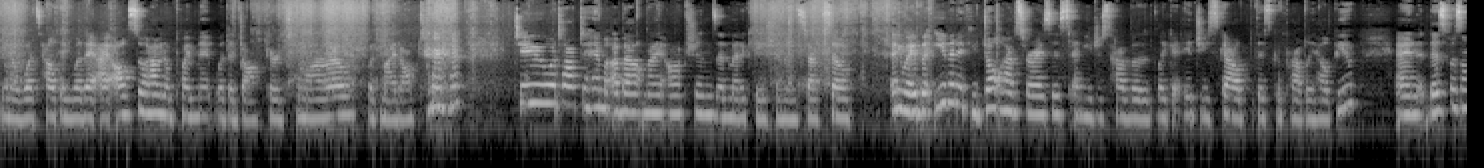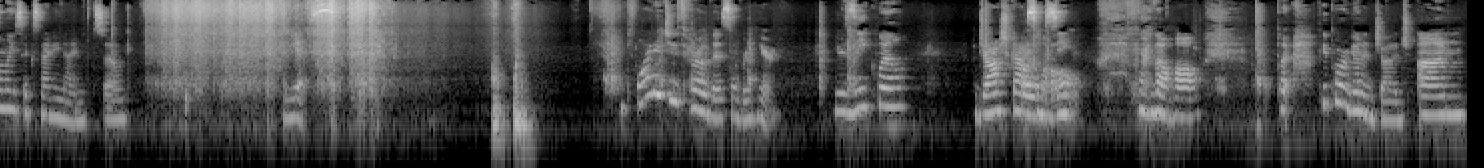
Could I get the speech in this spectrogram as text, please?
you know what's helping with it. I also have an appointment with a doctor tomorrow with my doctor to talk to him about my options and medication and stuff. So anyway, but even if you don't have psoriasis and you just have a like an itchy scalp, this could probably help you. And this was only $6.99. So yes. Why did you throw this over here? Your ZzzQuil. Josh got for some Z for the haul. But people are gonna judge. Um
